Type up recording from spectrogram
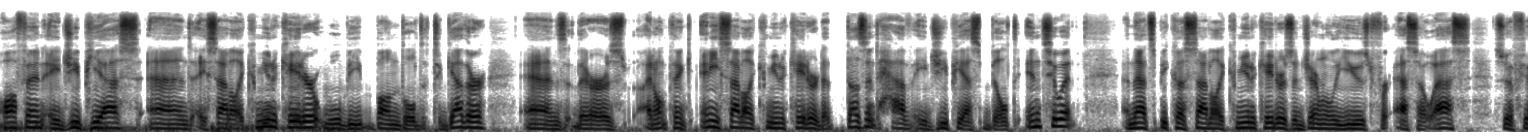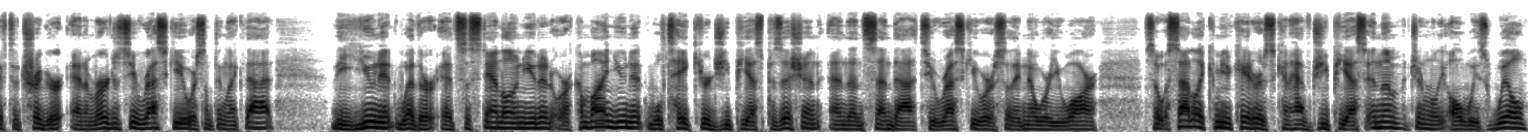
often a GPS and a satellite communicator will be bundled together. And there's, I don't think, any satellite communicator that doesn't have a GPS built into it. And that's because satellite communicators are generally used for SOS. So if you have to trigger an emergency rescue or something like that, the unit, whether it's a standalone unit or a combined unit, will take your GPS position and then send that to rescuers so they know where you are. So satellite communicators can have GPS in them, generally always will.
